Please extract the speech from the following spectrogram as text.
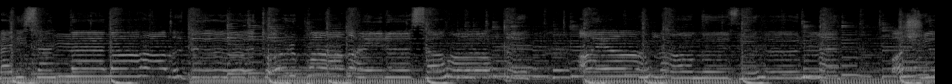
məni səndən aşık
